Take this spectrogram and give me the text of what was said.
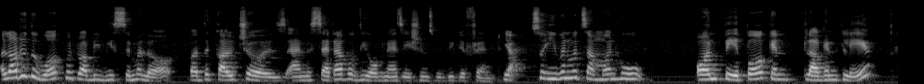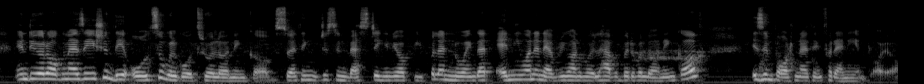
a lot of the work would probably be similar but the cultures and the setup of the organizations would be different. Yeah, so even with someone who on paper can plug and play into your organization they also will go through a learning curve so i think just investing in your people and knowing that anyone and everyone will have a bit of a learning curve is important i think for any employer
